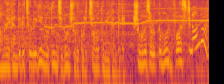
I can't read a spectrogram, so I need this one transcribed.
আমরা এখান থেকে চলে গিয়ে নতুন জীবন শুরু করি। চলো তুমি এখান থেকে। সুমনা, চলো কেমন ফার্স্ট নন্দন!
